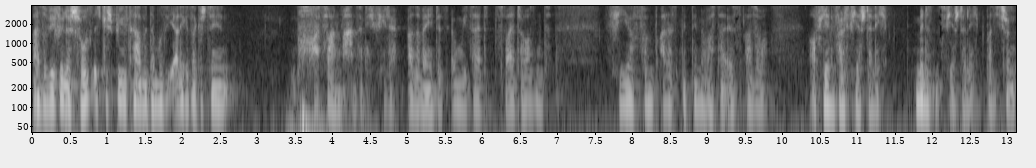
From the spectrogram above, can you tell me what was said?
Also wie viele Shows ich gespielt habe, da muss ich ehrlich gesagt gestehen, es waren wahnsinnig viele. Also wenn ich das irgendwie seit 2004, 2005 alles mitnehme, was da ist, also auf jeden Fall vierstellig. Mindestens vierstellig, was ich schon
